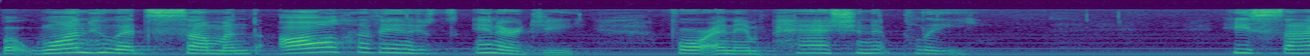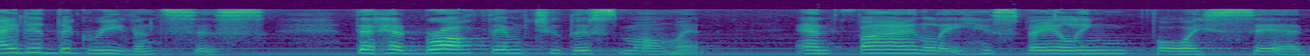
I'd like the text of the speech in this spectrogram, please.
but one who had summoned all of his energy for an impassionate plea. He cited the grievances that had brought them to this moment, and finally his failing voice said,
